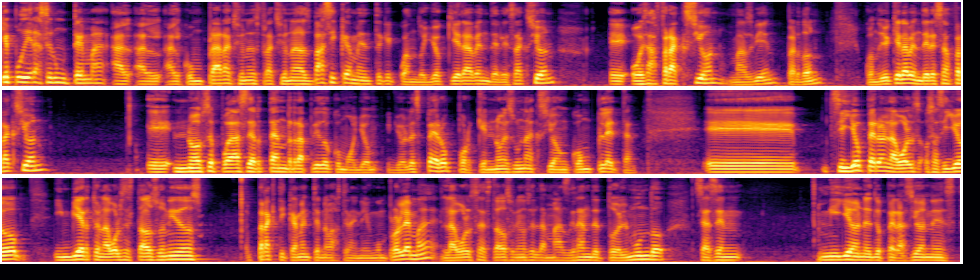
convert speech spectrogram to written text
¿Qué pudiera ser un tema al, comprar acciones fraccionadas? Básicamente que cuando yo quiera vender esa acción, o esa fracción, más bien, perdón, cuando yo quiera vender esa fracción, no se puede hacer tan rápido como yo, yo lo espero porque no es una acción completa. Eh, si yo opero en la bolsa, o sea, si yo invierto en la bolsa de Estados Unidos, prácticamente no vas a tener ningún problema. La bolsa de Estados Unidos es la más grande de todo el mundo. Se hacen millones de operaciones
